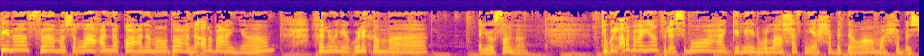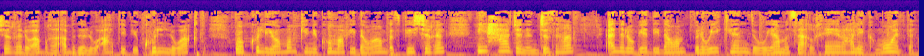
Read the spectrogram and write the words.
في ناس ما شاء الله علقوا على موضوع الأربع أيام. خلوني أقول لكم آه، اللي وصلنا. تقول أربع أيام في الأسبوع قليل. والله أحسني. أحب الدوام وأحب الشغل وأبغى أبذل وأعطي في كل وقت وكل يوم. ممكن يكون ما في دوام بس في شغل. في حاجة ننجزها. أنا لو بيدي داومت بالويكند ويا مساء الخير عليكم مودة.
